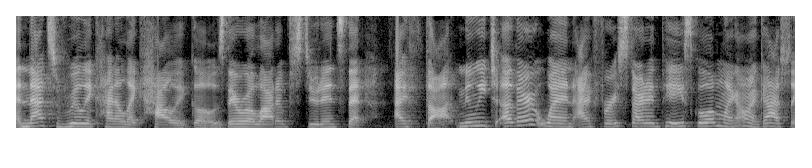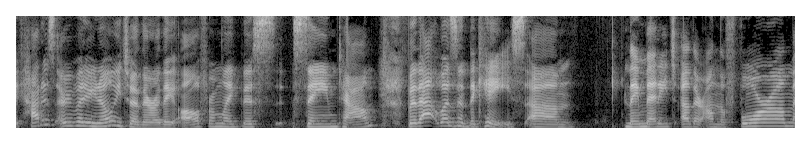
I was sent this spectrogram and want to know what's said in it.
And that's really kind of like how it goes. There were a lot of students that I thought knew each other when I first started PA school. I'm like, oh my gosh, like how does everybody know each other? Are they all from like this same town? But that wasn't the case. Um, they met each other on the forum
